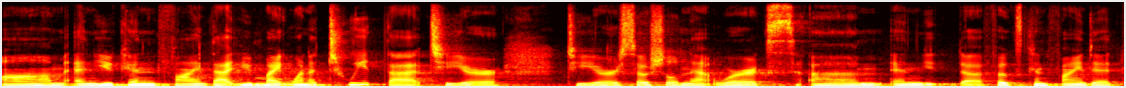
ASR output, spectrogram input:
um, and you can find that. You might want to tweet that to your to your social networks, um, and uh, folks can find it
